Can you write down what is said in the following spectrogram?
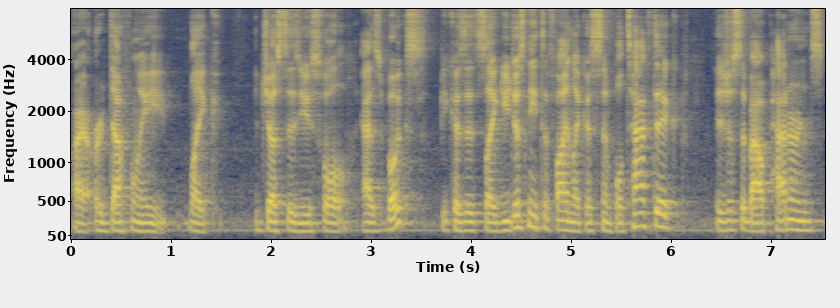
are, are definitely like just as useful as books because it's like you just need to find like a simple tactic. It's just about patterns.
